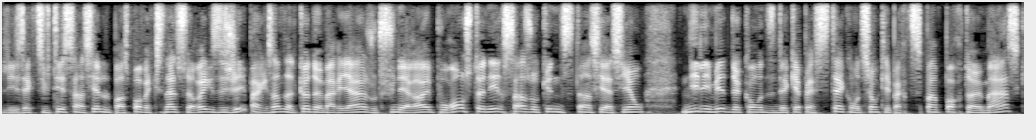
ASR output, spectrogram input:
les activités essentielles où le passeport vaccinal sera exigé, par exemple, dans le cas d'un mariage ou de funérailles, pourront se tenir sans aucune distanciation ni limite de, de capacité à condition que les participants portent un masque.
